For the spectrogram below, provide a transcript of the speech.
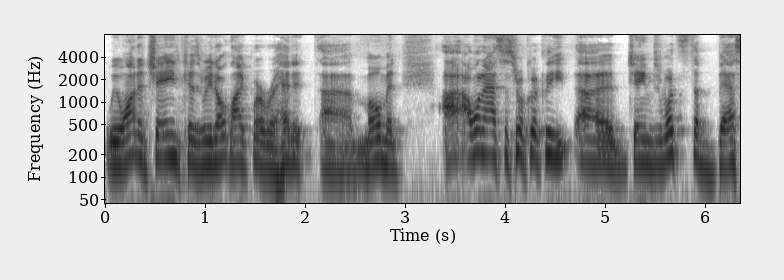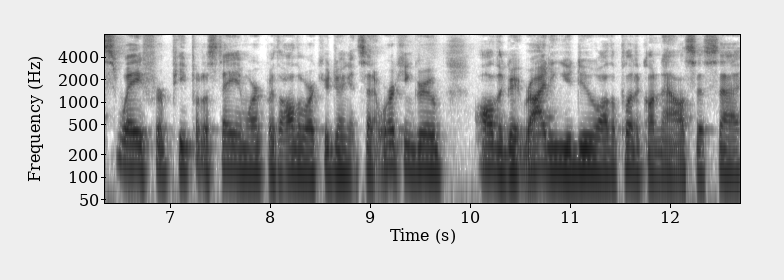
we want to change because we don't like where we're headed uh, moment. I, I want to ask this real quickly, uh, James, what's the best way for people to stay and work with all the work you're doing at Senate Working Group, all the great writing you do, all the political analysis? Uh,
